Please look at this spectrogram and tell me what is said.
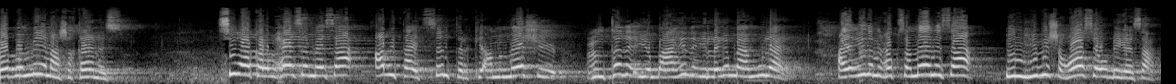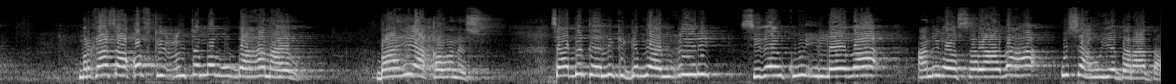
dobamiina shaqaynayso. Sidoo kale waxay samaysaa appetite centerkii ama meeshii cuntada iyo baahida iyo laga maamulayo. Ay iyadan waxay ku samaynaysaa inhibisha hoose u dhigaysaa. Markaasaa qofkii cunto maba u baahanayaba baahiyaa qabanayso. Saa darteed ninka gabdhaha muxuu yidhi sideen kuu iloobaa anigoo salaadaha u sahwiya daraadda.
